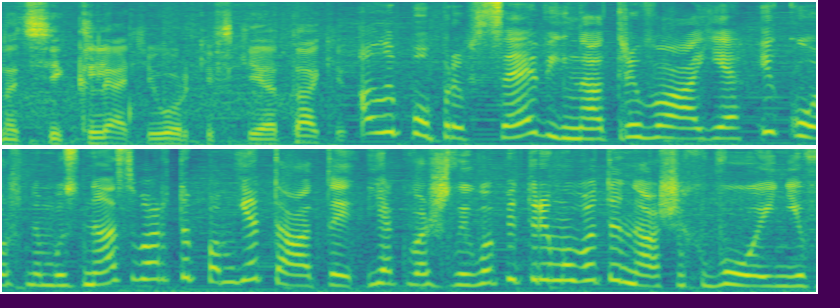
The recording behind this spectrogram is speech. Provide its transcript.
на ці кляті орківські атаки. Але, попри все, війна триває, і кожному з нас варто пам'ятати, як важливо підтримувати наших воїнів.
